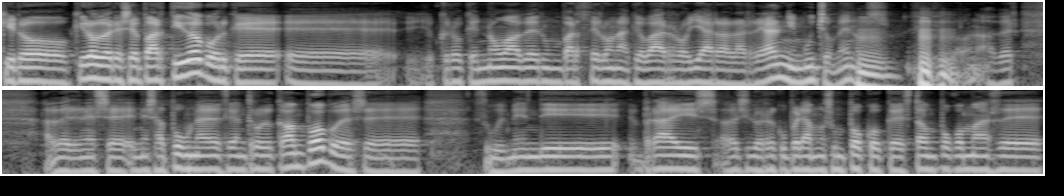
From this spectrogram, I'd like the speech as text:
quiero, quiero ver ese partido porque eh, yo creo que no va a haber un Barcelona que va a arrollar a la Real, ni mucho menos. Y, bueno, a ver, a ver en, ese, en esa pugna del centro del campo, pues eh, Zubimendi, Bryce, a ver si lo recuperamos un poco, que está un poco más eh,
